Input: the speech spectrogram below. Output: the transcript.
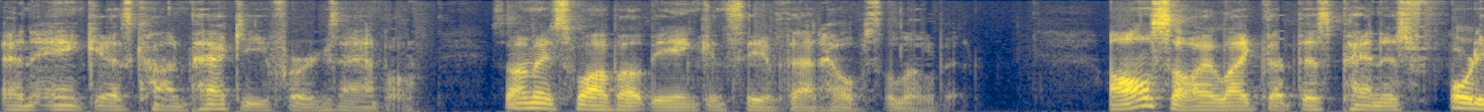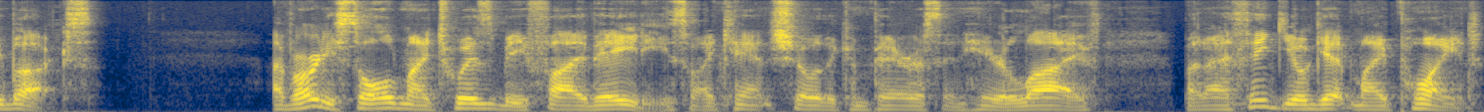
an ink as Konpeki, for example. So I might swap out the ink and see if that helps a little bit. Also, I like that this pen is 40 bucks. I've already sold my TWSBI 580, so I can't show the comparison here live, but I think you'll get my point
